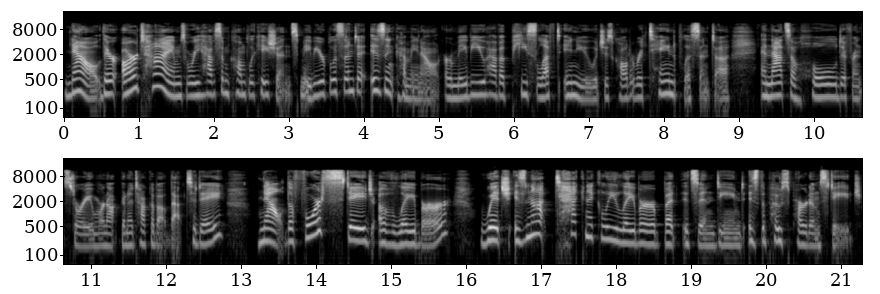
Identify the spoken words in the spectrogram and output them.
Now, there are times where you have some complications. Maybe your placenta isn't coming out, or maybe you have a piece left in you, which is called a retained placenta. And that's a whole different story. And we're not going to talk about that today. Now, the fourth stage of labor, which is not technically labor, but it's been deemed, is the postpartum stage.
